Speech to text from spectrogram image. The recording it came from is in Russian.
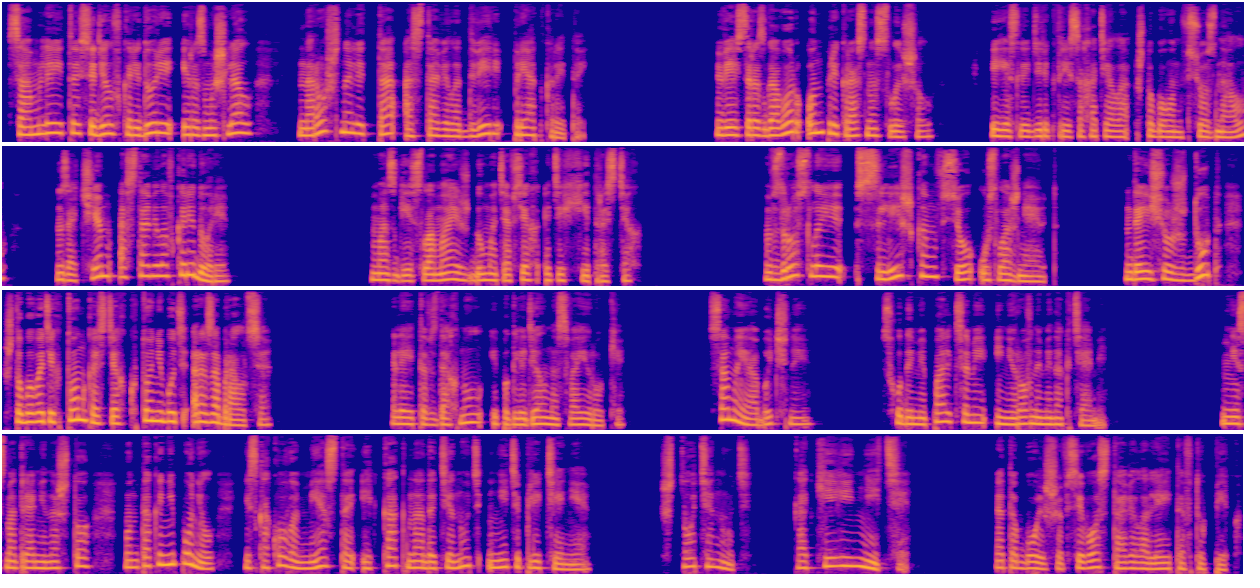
Сам Лейта сидел в коридоре и размышлял, нарочно ли та оставила дверь приоткрытой. Весь разговор он прекрасно слышал, и если директриса хотела, чтобы он все знал, зачем оставила в коридоре? Мозги сломаешь думать о всех этих хитростях. Взрослые слишком все усложняют. Да еще ждут, чтобы в этих тонкостях кто-нибудь разобрался. Лейта вздохнул и поглядел на свои руки. Самые обычные, с худыми пальцами и неровными ногтями. Несмотря ни на что, он так и не понял, из какого места и как надо тянуть нити плетения. Что тянуть? Какие нити? Это больше всего ставило Лейта в тупик.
